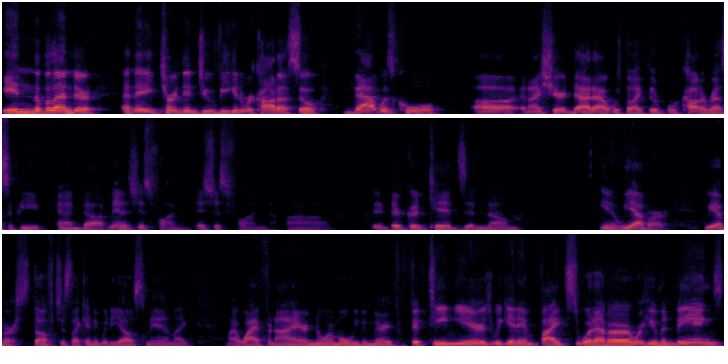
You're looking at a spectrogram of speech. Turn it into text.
in the blender and they turned into vegan ricotta. So that was cool. Uh, and I shared that out with like the ricotta recipe. And uh, man, it's just fun. It's just fun. Uh, they're good kids, and um, you know we have our we have our stuff just like anybody else, man. Like my wife and I are normal. We've been married for 15 years. We get in fights, whatever. We're human beings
